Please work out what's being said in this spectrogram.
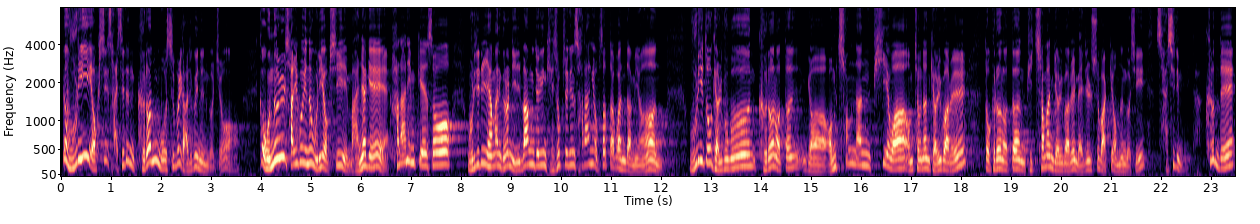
그러니까 우리 역시 사실은 그런 모습을 가지고 있는 거죠. 그러니까 오늘 살고 있는 우리 역시 만약에 하나님께서 우리를 향한 그런 일방적인 계속적인 사랑이 없었다고 한다면 우리도 결국은 그런 어떤 어, 엄청난 피해와 엄청난 결과를 또 그런 어떤 비참한 결과를 맺을 수밖에 없는 것이 사실입니다. 그런데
